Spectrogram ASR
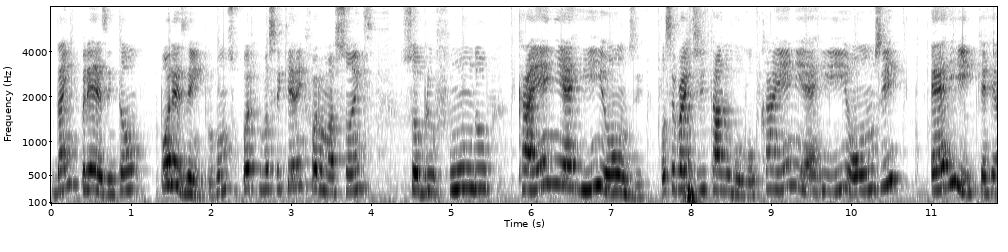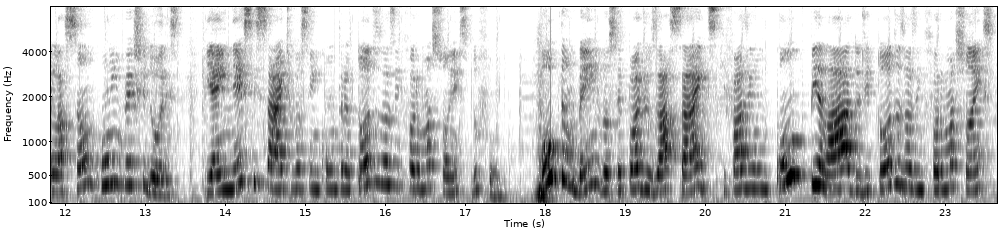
da empresa. Então, por exemplo, vamos supor que você queira informações sobre o fundo KNRI11. Você vai digitar no Google KNRI11 RI, que é relação com investidores. E aí nesse site você encontra todas as informações do fundo. Ou também você pode usar sites que fazem um compilado de todas as informações.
